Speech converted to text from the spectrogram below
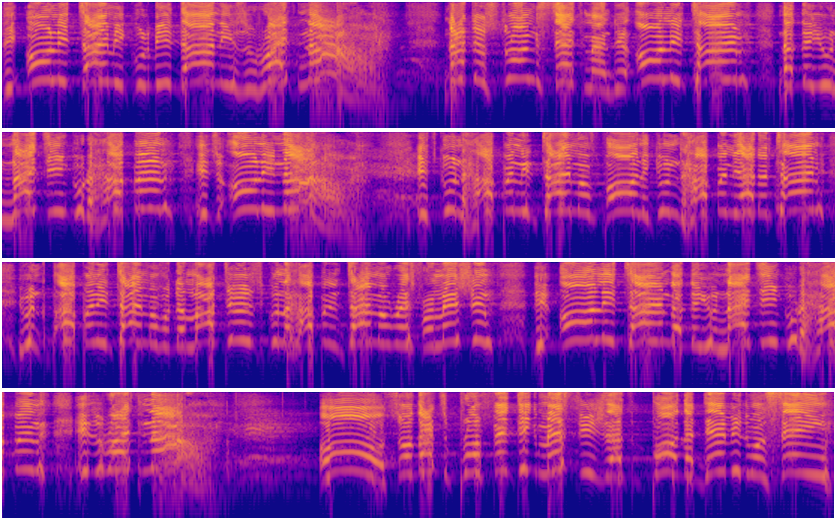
The only time it could be done is right now. That's a strong statement. The only time that the uniting could happen is only now. It couldn't happen in time of Paul. It couldn't happen the other time. It couldn't happen in time of the martyrs. It couldn't happen in time of reformation. The only time that the uniting could happen is right now. Oh, so that's a prophetic message that Paul, that David was saying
